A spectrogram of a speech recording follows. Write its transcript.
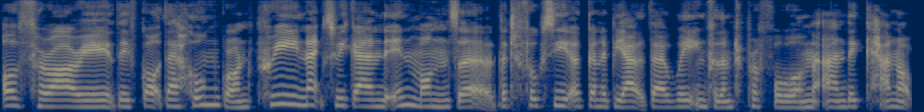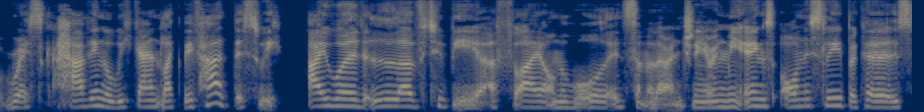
of Ferrari. They've got their home Grand Prix next weekend in Monza. The Tifosi are going to be out there waiting for them to perform, and they cannot risk having a weekend like they've had this week. I would love to be a fly on the wall in some of their engineering meetings, honestly, because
